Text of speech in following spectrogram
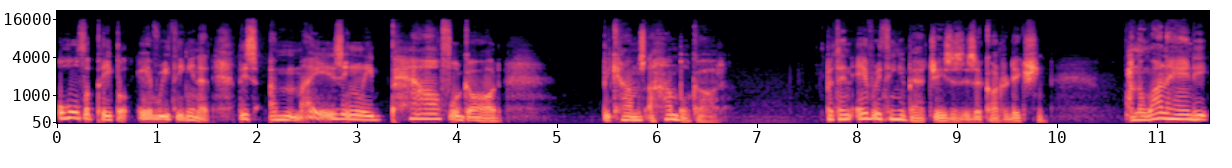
all the people, everything in it, this amazingly powerful God becomes a humble God. But then everything about Jesus is a contradiction. On the one hand, he,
